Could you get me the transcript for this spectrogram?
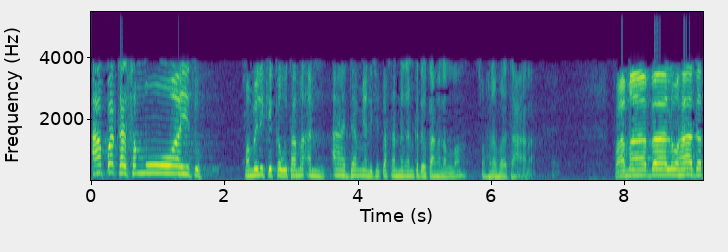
Apakah semua itu memiliki keutamaan Adam yang diciptakan dengan kedatangan Allah Subhanahu wa taala. Fama balu hadha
